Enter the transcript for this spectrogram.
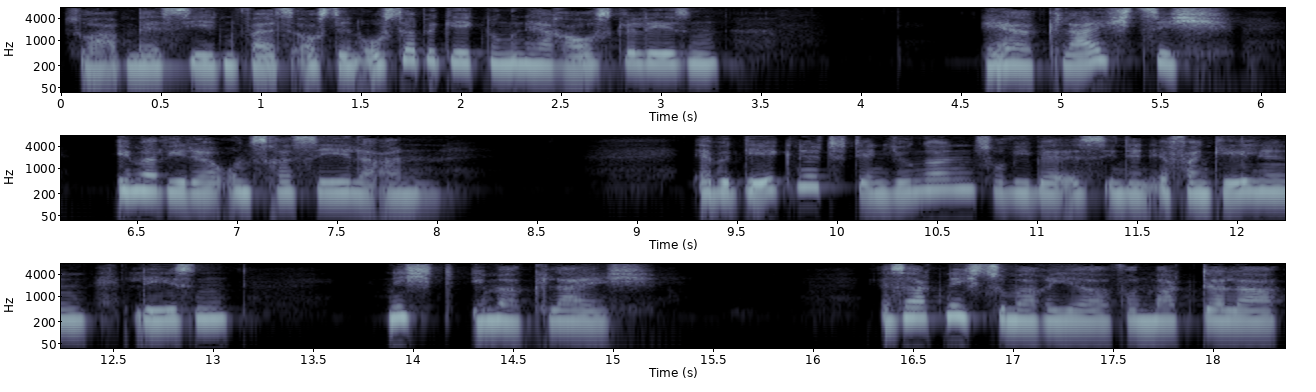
so haben wir es jedenfalls aus den Osterbegegnungen herausgelesen, er gleicht sich immer wieder unserer Seele an. Er begegnet den Jüngern, so wie wir es in den Evangelien lesen, nicht immer gleich. Er sagt nicht zu Maria von Magdala,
